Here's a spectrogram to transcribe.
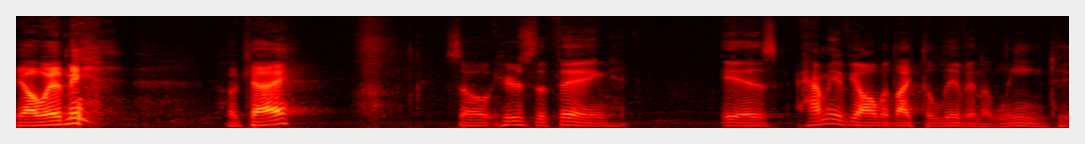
Y'all with me? Okay? So here's the thing is how many of y'all would like to live in a lean-to?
